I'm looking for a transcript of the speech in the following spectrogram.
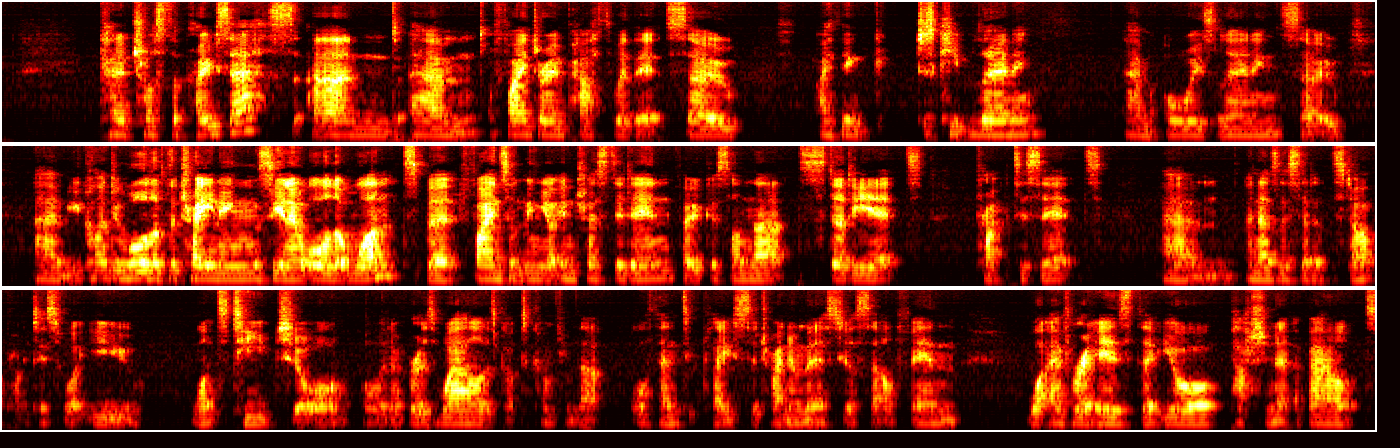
kind of trust the process and um, find your own path with it. So I think just keep learning, um, always learning. So um, you can't do all of the trainings, you know, all at once, but find something you're interested in, focus on that, study it, practice it. Um, and as I said at the start, practice what you want to teach or, or whatever as well. It's got to come from that authentic place to try and immerse yourself in whatever it is that you're passionate about.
